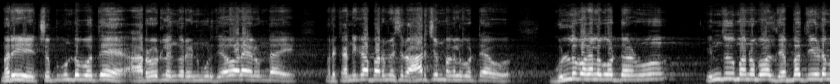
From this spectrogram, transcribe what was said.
మరి చెప్పుకుంటూ పోతే ఆ రోడ్లో ఇంకో రెండు మూడు దేవాలయాలు ఉన్నాయి. మరి కన్నికా పరమేశ్వర ఆర్చిని పగలగొట్టావు. గుళ్ళు పగలగొట్టడము హిందూ మనోభావాలు దెబ్బతీయడం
